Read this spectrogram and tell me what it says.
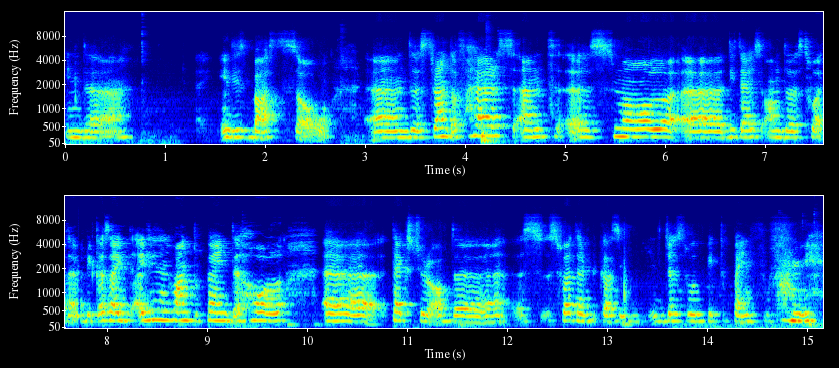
in the in this bust. So um, the strand of hairs and uh, small uh, details on the sweater because I, I didn't want to paint the whole uh, texture of the sweater because it, it, just would be too painful for me.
